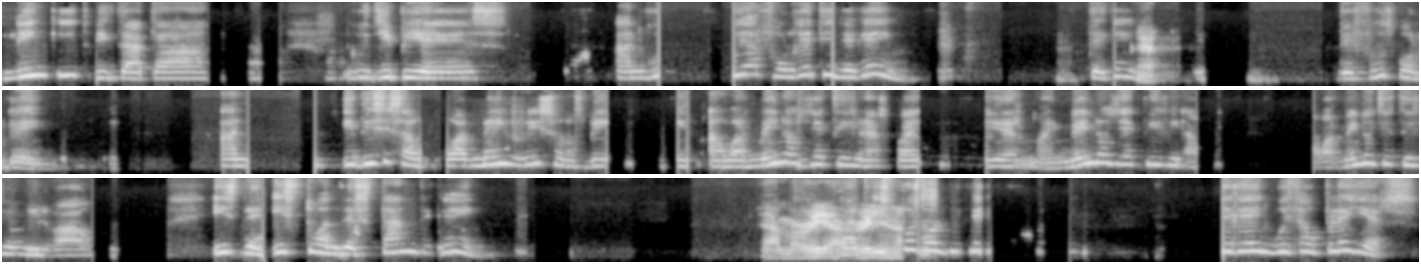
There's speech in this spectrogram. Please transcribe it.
linked big data with GPS and we are forgetting the game. The game. Yeah. The football game. And this is our, our main reason of being. Our main objective in Aspire, my main objective, our main objective in Bilbao is the is to understand the game. Yeah, Maria, really possible the game without players.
